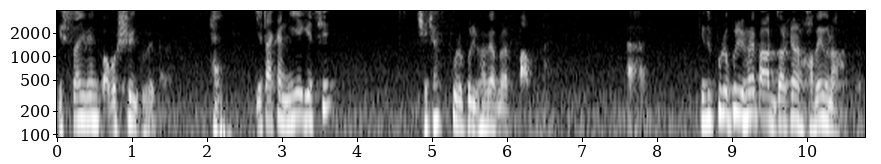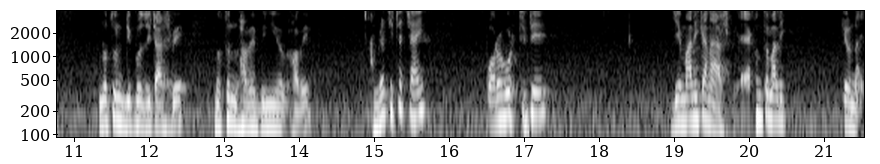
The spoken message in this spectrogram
ইসলামী ব্যাংক অবশ্যই ঘুরে দাঁড়াবে। হ্যাঁ যে টাকা নিয়ে গেছে, সেটা হয়তো পুরোপুরিভাবে আমরা পাবো না। কিন্তু পুরোপুরিভাবে পাওয়ার দরকার হবেও না হয়তো। নতুন ডিপোজিট আসবে, নতুনভাবে বিনিয়োগ হবে। আমরা যেটা চাই, পরবর্তীতে যে মালিকানা আসবে, এখন তো মালিক কেউ নাই,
